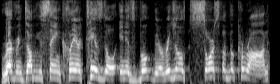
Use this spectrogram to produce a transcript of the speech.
Reverend W. St. Clair Tisdall, in his book, The Original Source of the Quran,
